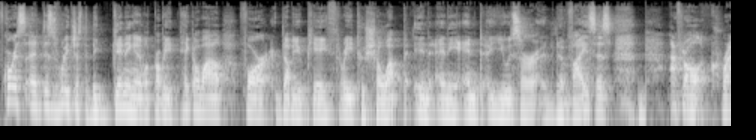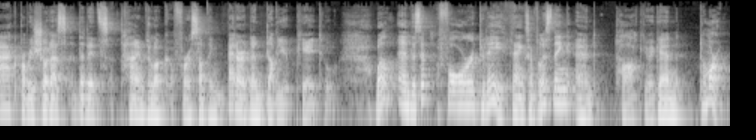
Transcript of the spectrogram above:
Of course, uh, this is really just the beginning and it will probably take a while for WPA3 to show up in any end user devices. After all, KRACK probably showed us that it's time to look for something better than WPA2. Well, and that's it for today. Thanks for listening and talk to you again tomorrow.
